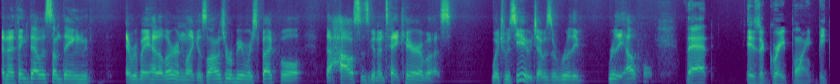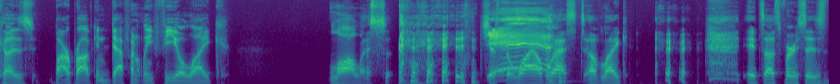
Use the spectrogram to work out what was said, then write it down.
and I think that was something everybody had to learn. Like, as long as we're being respectful, the house is going to take care of us, which was huge. That was a really, really helpful. That is a great point because bar prov can definitely feel like lawless. Just the wild west of like it's us versus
